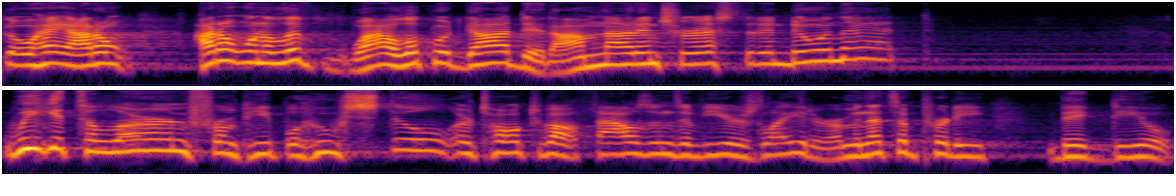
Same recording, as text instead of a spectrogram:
go, hey, I don't, I don't want to live. Wow, look what God did. I'm not interested in doing that. We get to learn from people who still are talked about thousands of years later. I mean, that's a pretty big deal.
